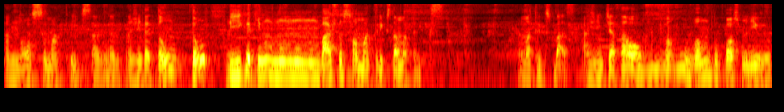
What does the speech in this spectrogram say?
a nossa Matrix, tá ligado? A gente é tão, tão pica que não, não, não, basta só a Matrix da Matrix. A Matrix base. A gente já tá, ó, vamos, vamos pro próximo nível.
